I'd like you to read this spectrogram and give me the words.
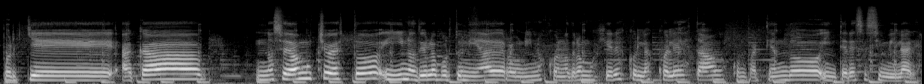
porque acá no se da mucho esto y nos dio la oportunidad de reunirnos con otras mujeres con las cuales estábamos compartiendo intereses similares.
